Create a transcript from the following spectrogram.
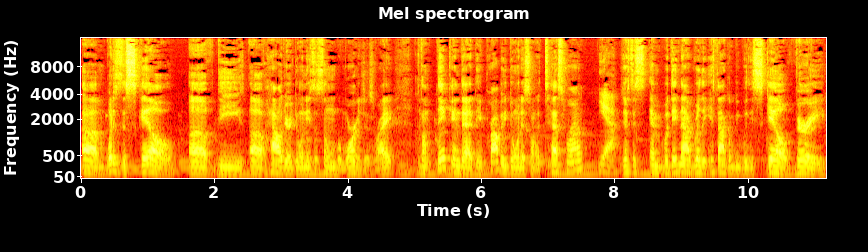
um, what is the scale of the of how they're doing these assumable mortgages, right? Because I'm thinking that they're probably doing this on a test run. Yeah. Just to, and but they're not really. It's not going to be really scaled very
